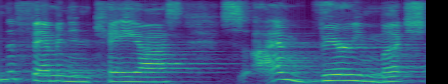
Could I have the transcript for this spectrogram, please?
the feminine chaos. So I'm very much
